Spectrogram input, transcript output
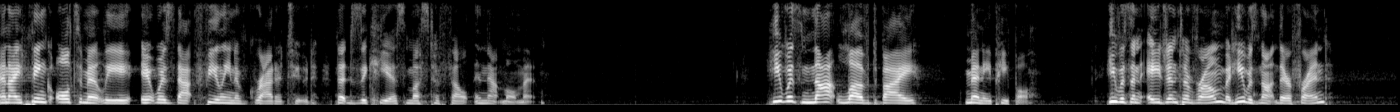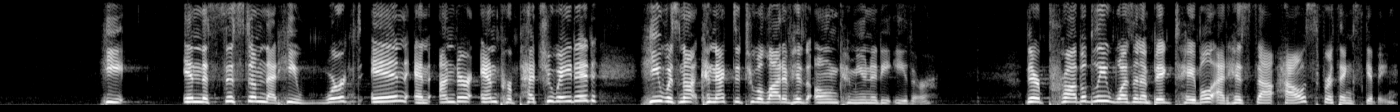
And I think ultimately it was that feeling of gratitude that Zacchaeus must have felt in that moment. He was not loved by many people. He was an agent of Rome, but he was not their friend. He, in the system that he worked in and under and perpetuated, he was not connected to a lot of his own community either. There probably wasn't a big table at his house for Thanksgiving.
